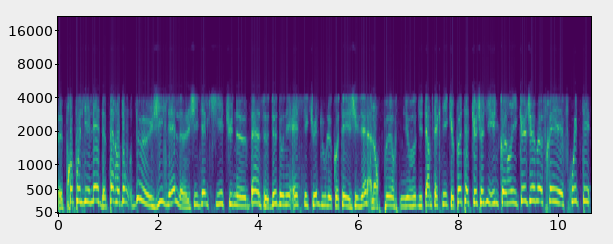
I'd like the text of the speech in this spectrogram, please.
euh, proposiez l'aide pardon, de Gisèle, Gisèle qui est une base de données SQL, d'où le côté Gisèle. Alors, peu, au niveau du terme technique, peut-être que je dis une connerie, que je me ferai fouetter,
